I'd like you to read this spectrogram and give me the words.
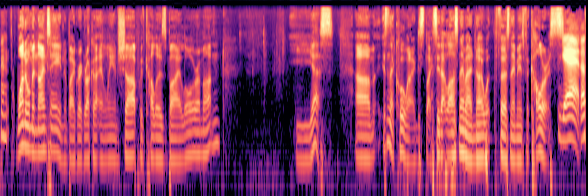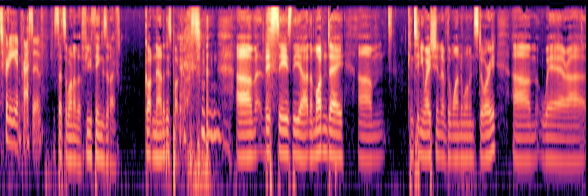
Wonder Woman 19 by Greg Rucka and Liam Sharp with colors by Laura Martin. Yes. Um, isn't that cool when I just like see that last name and I know what the first name is for colorists? Yeah, that's pretty impressive. That's one of the few things that I've gotten out of this podcast. um, this is the uh, the modern day um, continuation of the Wonder Woman story, um, where uh,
